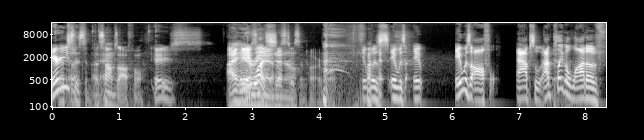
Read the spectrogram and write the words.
Ares That's- isn't that sounds awful. Ares. I hate It Arena was. in general. isn't horrible. It was it was it it was awful. Absolutely. I've played a lot of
